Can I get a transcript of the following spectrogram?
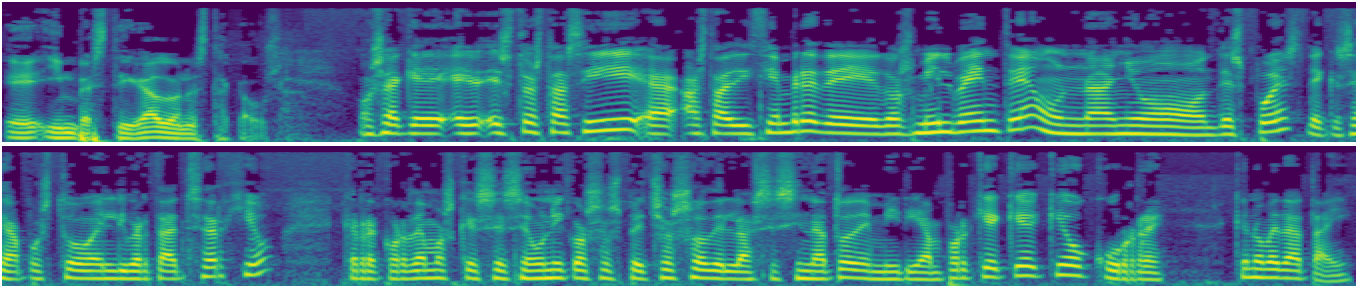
eh, investigado en esta causa. O sea que eh, esto está así eh, hasta diciembre de 2020, un año después de que se ha puesto en libertad Sergio, que recordemos que es ese único sospechoso del asesinato de Miriam. ¿Por qué? ¿Qué, qué ocurre? ¿Qué novedad hay?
